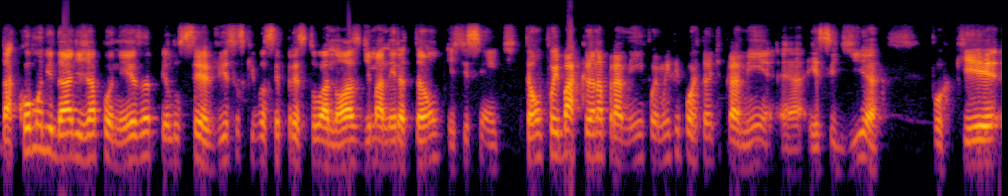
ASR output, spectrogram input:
da comunidade japonesa pelos serviços que você prestou a nós de maneira tão eficiente. Então foi bacana para mim, foi muito importante para mim é, esse dia porque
